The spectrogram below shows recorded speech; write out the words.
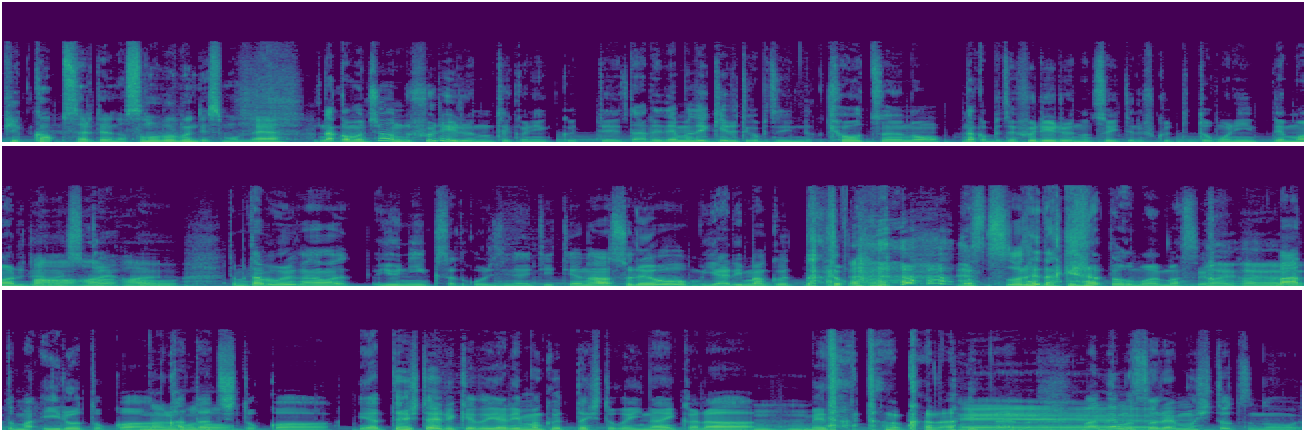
ピックアップされてるのはその部分ですもんね。なんかもちろんフリルのテクニックって誰でもできるっていうか別に共通のなんか別にフリルのついてる服ってどこにでもあるじゃないですか、はいはい、でも多分俺がユニークさとかオリジナリティっていうのはそれをやりまくっったとかそれだけだと思いますよ、はいはいはい、まあ、あとまあ色とか形とか。やってる人いるけどやりまくった人がいないから目立ったのかなみたいな、まあでもそれも一つのオリ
